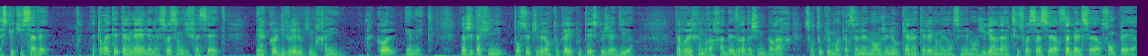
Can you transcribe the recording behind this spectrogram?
Est-ce que tu savais? La Torah est éternelle, elle a 70 facettes, et à Kol divrei Lokim Chaim, à Kol Emet. Alors, j'ai pas fini. Pour ceux qui veulent en tout cas écouter ce que j'ai à dire, surtout que moi, personnellement, je n'ai aucun intérêt dans mes enseignements. J'y gagnerai que ce soit sa sœur, sa belle-sœur, son père,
